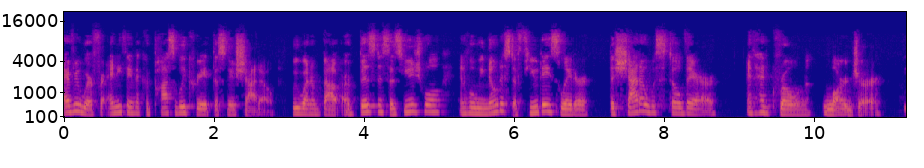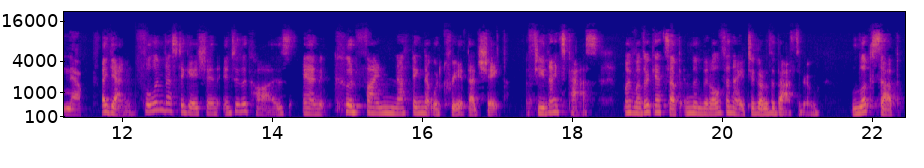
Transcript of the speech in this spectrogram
everywhere for anything that could possibly create this new shadow. We went about our business as usual, and when we noticed a few days later, the shadow was still there and had grown larger. No. Again, full investigation into the cause and could find nothing that would create that shape. A few nights pass. My mother gets up in the middle of the night to go to the bathroom, looks up,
